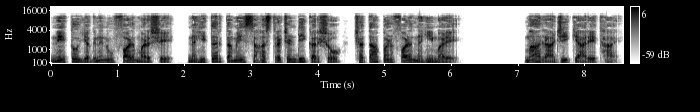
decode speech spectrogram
ને તો યજ્ઞનું ફળ મળશે, નહીતર તમે સહસ્ત્રચંડી કરશો, છતાં પણ ફળ નહીં મળે. માં રાજી ક્યારે થાય?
